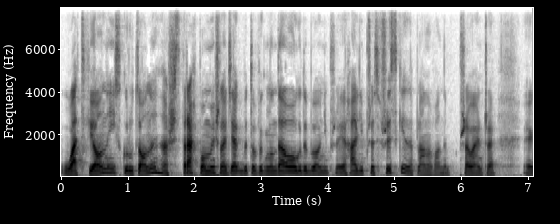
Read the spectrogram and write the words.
ułatwiony i skrócony, aż strach pomyśleć, jakby to wyglądało, gdyby oni przejechali przez wszystkie zaplanowane przełęcze. E,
